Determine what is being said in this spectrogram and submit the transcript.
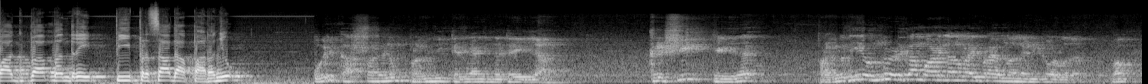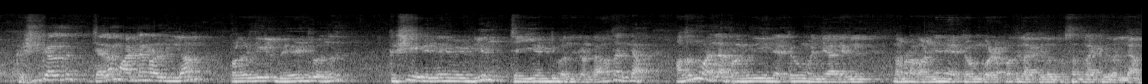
വകുപ്പ് മന്ത്രി പി പ്രസാദ പറഞ്ഞു. ഒരു കർഷകനും പ്രകൃതിക്കെതിരായി നിന്നിട്ടേ ഇല്ല. കൃഷി ചെയ്ത് പ്രകൃതിയിൽ ഒന്നും എടുക്കാൻ പാടില്ല എന്നുള്ള അഭിപ്രായമൊന്നുമല്ല എനിക്കുള്ളത്. അപ്പോൾ കൃഷിക്കകത്ത് ചില മാറ്റങ്ങളെല്ലാം പ്രകൃതിയിൽ വേണ്ടി വന്നത് കൃഷി ചെയ്യുന്നതിന് വേണ്ടിയും ചെയ്യേണ്ടി വന്നിട്ടുണ്ട്. അതല്ല അതൊന്നുമല്ല പ്രകൃതിയിൽ ഏറ്റവും വലിയ അല്ലെങ്കിൽ നമ്മുടെ മണ്ണിനെ ഏറ്റവും കുഴപ്പത്തിലാക്കിയതും പ്രശ്നത്തിലാക്കിയതുമെല്ലാം.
